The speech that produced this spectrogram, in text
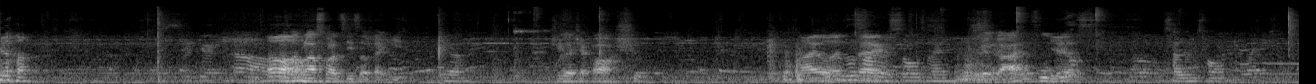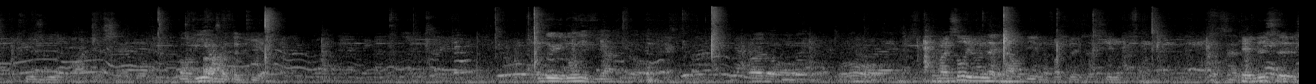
yeah. okay. Oh. Oh. last one sees attack hit. yeah. Trigger check. Oh, shoot. I will Those are your attack. souls, man. Weird guy. Yes. Silent Hall. Feels good. Got Oh, V ah. so 20 ah. Although you don't need V ah. Right oh. Is my soul even that healthy in the first place? Let's see. Okay, this is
